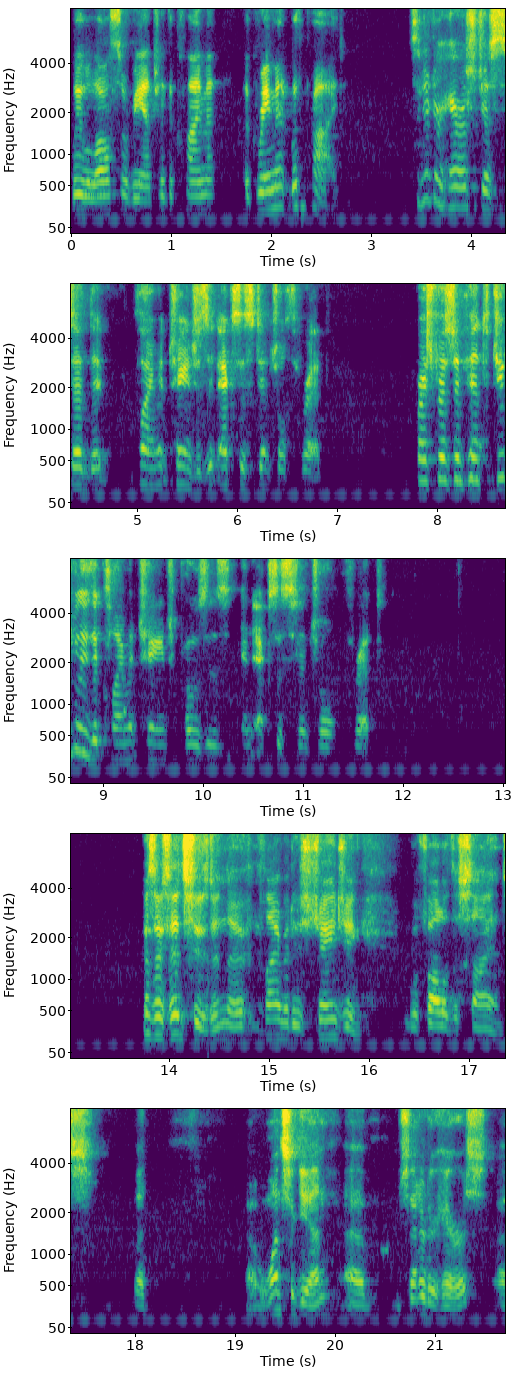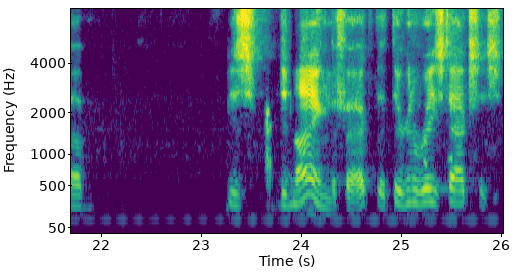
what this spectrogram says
We will also re-enter the climate agreement with pride. Senator Harris just said that climate change is an existential threat. Vice President Pence, do you believe that climate change poses an existential threat? As I said, Susan, the climate is changing. We'll follow the science. But uh, once again, uh, Senator Harris uh, is denying the fact that they're going to raise taxes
